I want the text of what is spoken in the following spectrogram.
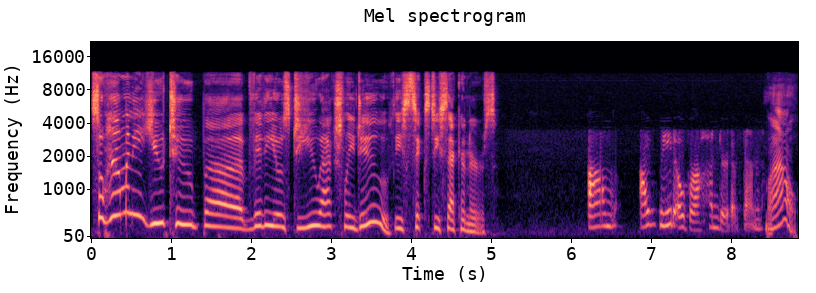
So, how many YouTube uh, videos do you actually do? These sixty seconders. Um, I've made over a hundred of them. Wow.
